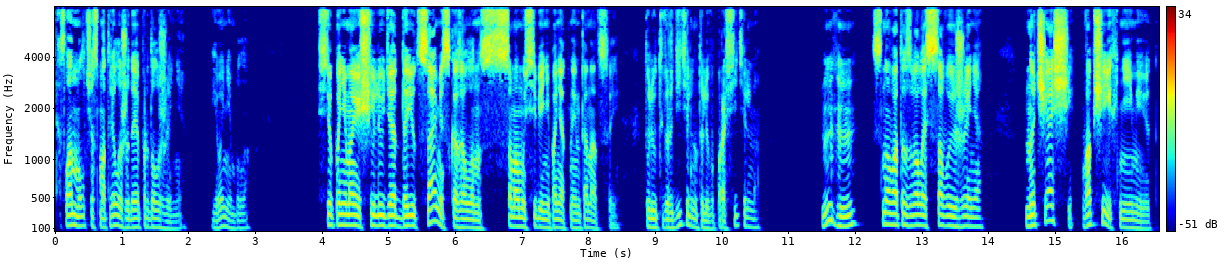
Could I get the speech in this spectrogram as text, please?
Аслан молча смотрел, ожидая продолжения. Его не было. «Все понимающие люди отдают сами», — сказал он с самому себе непонятной интонацией. То ли утвердительно, то ли вопросительно. «Угу», — снова отозвалась с совой Женя. «Но чаще вообще их не имеют.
